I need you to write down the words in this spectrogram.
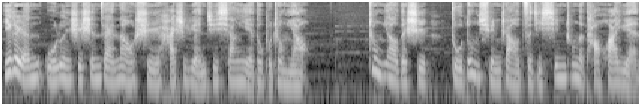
一个人无论是身在闹市还是远居乡野都不重要，重要的是主动寻找自己心中的桃花源。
